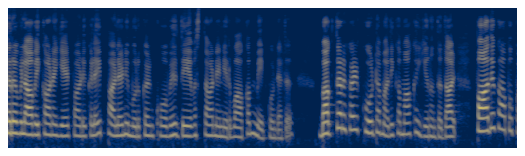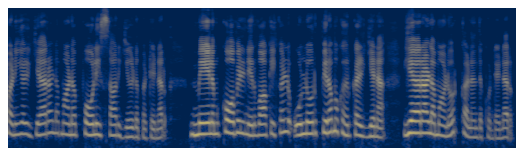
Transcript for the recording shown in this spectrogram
திருவிழாவைக்கான ஏற்பாடுகளை பழனி முருகன் கோவில் தேவஸ்தான நிர்வாகம் மேற்கொண்டது. பக்தர்கள் கூட்டம் அதிகமாக இருந்ததால் பாதுகாப்பு பணியில் ஏராளமான போலீசார் ஈடுபட்டனர். மேலும் கோவில் நிர்வாகிகள் உள்ளூர் பிரமுகர்கள் என ஏராளமானோர் கலந்து கொண்டனர்.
